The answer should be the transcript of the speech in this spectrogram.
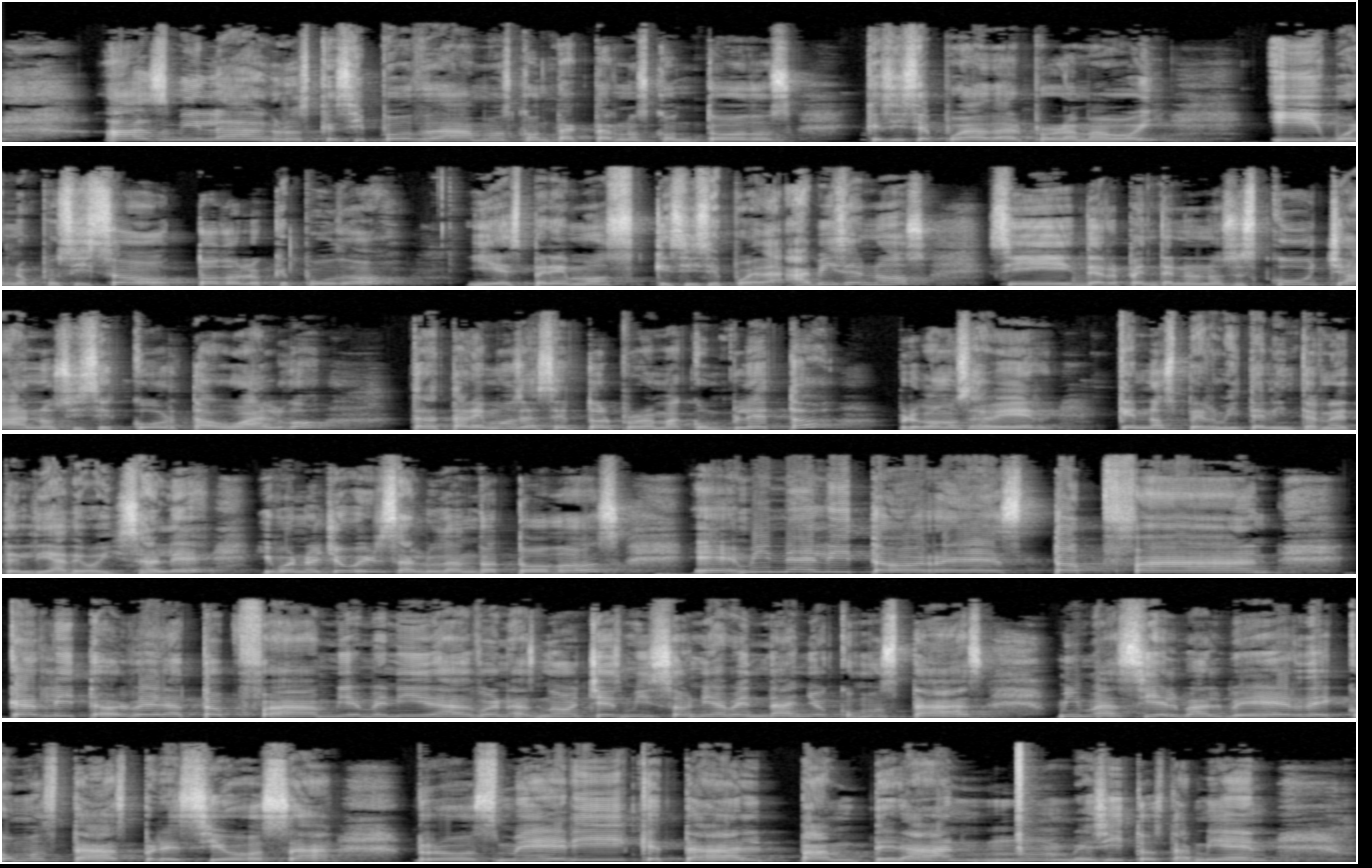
haz milagros, que sí podamos contactarnos con todos, que sí se pueda dar programa hoy. Y bueno, pues hizo todo lo que pudo y esperemos que sí se pueda. Avísenos si de repente no nos escuchan o si se corta o algo. Trataremos de hacer todo el programa completo, pero vamos a ver qué nos permite el internet el día de hoy, ¿sale? Y bueno, yo voy a ir saludando a todos. Eh, Minelli Torres, top fan. Carlita Olvera, top fan, bienvenidas, buenas noches. Mi Sonia Bendaño, ¿cómo estás? Mi Maciel Valverde, ¿cómo estás? Preciosa. Rosemary, ¿qué tal? Pam Terán, mm, besitos también.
